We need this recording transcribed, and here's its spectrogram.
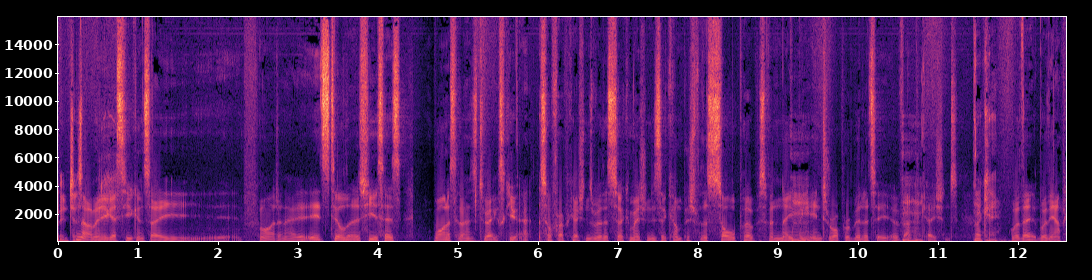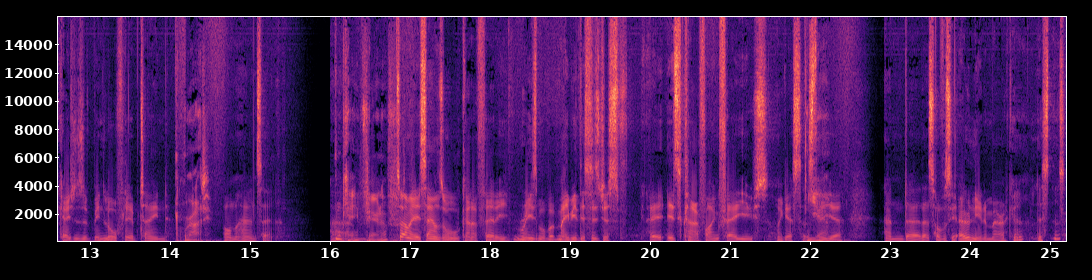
It just. no, I mean, I guess you can say, well, I don't know. It's still, she says, wireless devices to execute software applications where the circumvention is accomplished for the sole purpose of enabling Mm. interoperability of Mhm. applications, Okay. where, the, where the applications have been lawfully obtained Right. on the handset. Okay. Um, Fair enough. So, I mean, it sounds all kind of fairly reasonable, but maybe this is just it's clarifying fair use, I guess. That's Yeah. the, uh, and uh, that's obviously only in America, listeners,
